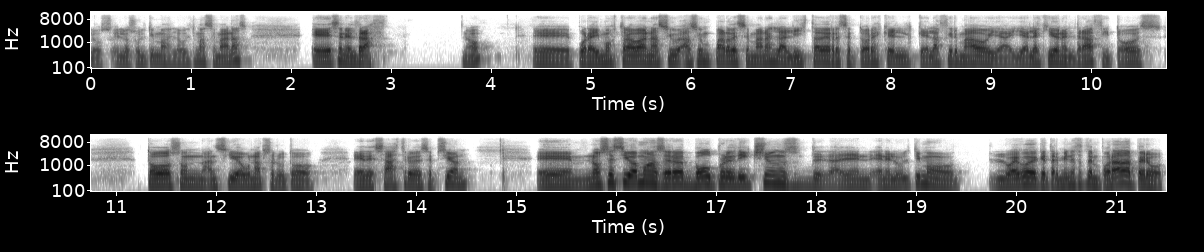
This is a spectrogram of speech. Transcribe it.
los, en los las últimas semanas, es en el draft, ¿no? Eh, por ahí mostraban hace, hace, un par de semanas la lista de receptores que él, que él ha firmado y ha, y ha, elegido en el draft y todos, todos son, han sido un absoluto eh, desastre o decepción. Eh, no sé si vamos a hacer bold predictions en, en, el último, luego de que termine esta temporada, pero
